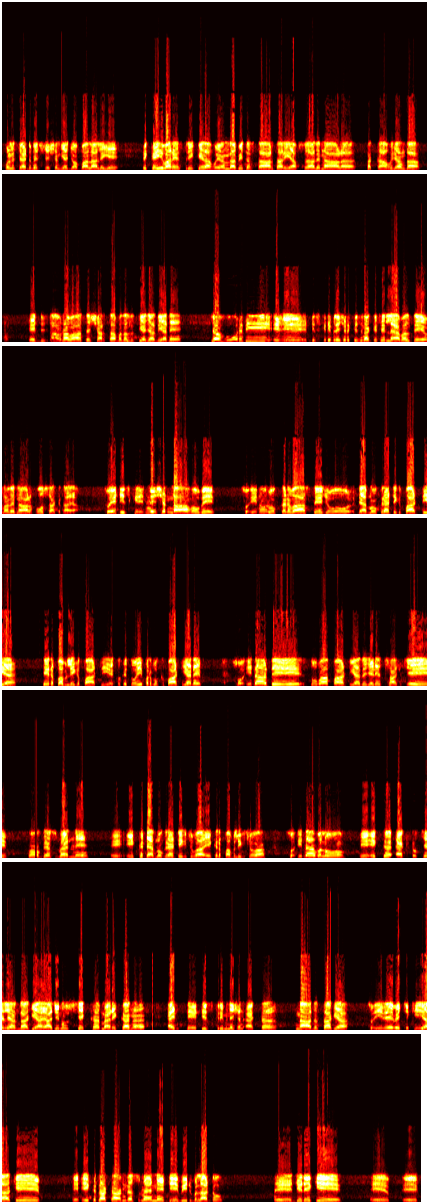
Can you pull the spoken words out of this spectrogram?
ਪੁਲਿਸ ਐਡਮਿਨਿਸਟ੍ਰੇਸ਼ਨ ਦੀਆਂ ਜੌਬਾਂ ਲਾ ਲਈਏ, ਵੀ ਕਈ ਵਾਰ ਇਸ ਤਰੀਕੇ ਦਾ ਹੋ ਜਾਂਦਾ ਵੀ ਦਸਤਾਰਧਾਰੀ ਅਫਸਰਾਂ ਦੇ ਨਾਲ ਧੱਕਾ ਹੋ ਜਾਂਦਾ, ਇਹ ਉਹਨਾਂ ਵਾਸਤੇ ਸ਼ਰਤਾਂ ਬਦਲ ਦਿੱਤੀਆਂ ਜਾਂਦੀਆਂ ਨੇ ਜਾਂ ਹੋਰ ਵੀ ਇਹ ਡਿਸਕ੍ਰਿਮੀਨੇਸ਼ਨ ਕਿਸੇ ਨਾ ਕਿਸੇ ਲੈਵਲ ਤੇ ਉਹਨਾਂ ਦੇ ਨਾਲ ਹੋ ਸਕਦਾ ਆ। ਸੋ ਇਹ ਡਿਸਕ੍ਰਿਮੀਨੇਸ਼ਨ ਨਾ ਹੋਵੇ, ਸੋ ਇਹਨੂੰ ਰੋਕਣ ਵਾਸਤੇ ਜੋ ਡੈਮੋਕ੍ਰੈਟਿਕ ਪਾਰਟੀ ਹੈ ਤੇ ਰਿਪਬਲਿਕ ਪਾਰਟੀ ਹੈ, ਕਿਉਂਕਿ ਦੋ ਹੀ ਪ੍ਰਮੁੱਖ ਪਾਰਟੀਆਂ ਨੇ। ਸੋ ਇਹਨਾਂ ਦੇ ਦੋਵਾਂ ਪਾਰਟੀਆਂ ਦੇ ਜਿਹੜੇ ਸਾਂਝੇ ਕਾਂਗਰਸਮੈਨ ਨੇ, ਇਹ ਇੱਕ ਡੈਮੋਕ੍ਰੈਟਿਕ ਚੋਂ ਆ ਇੱਕ ਰਿਪਬਲਿਕ ਚੋਂ ਆ ਸੋ ਇਹਨਾਂ ਵੱਲੋਂ ਇਹ ਇੱਕ ਐਕਟ ਉੱਥੇ ਲਿਆਂਦਾ ਗਿਆ ਆ, ਜਿਹਨੂੰ Sikh American anti discrimination act ਨਾਂ ਦਿੱਤਾ ਗਿਆ। ਸੋ ਇਹਦੇ ਵਿੱਚ ਕੀ ਆ ਕਿ ਇੱਕ ਤਾਂ ਕਾਂਗਰਸਮੈਨ ਨੇ ਡੇਵਿਡ ਬਲਾਡੋ ਜਿਹੜੇ ਕਿ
